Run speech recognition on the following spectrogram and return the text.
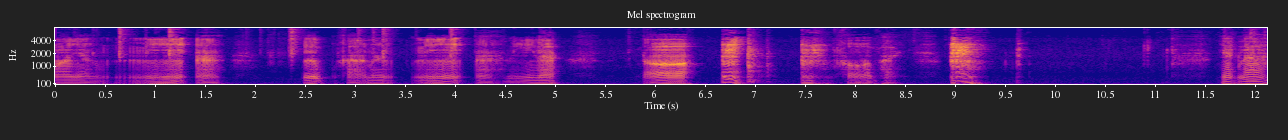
มาอย่างนี้อะปึ๊บขามาอย่งนี้อะนี้นะต่อขออภัยแยกล่าง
